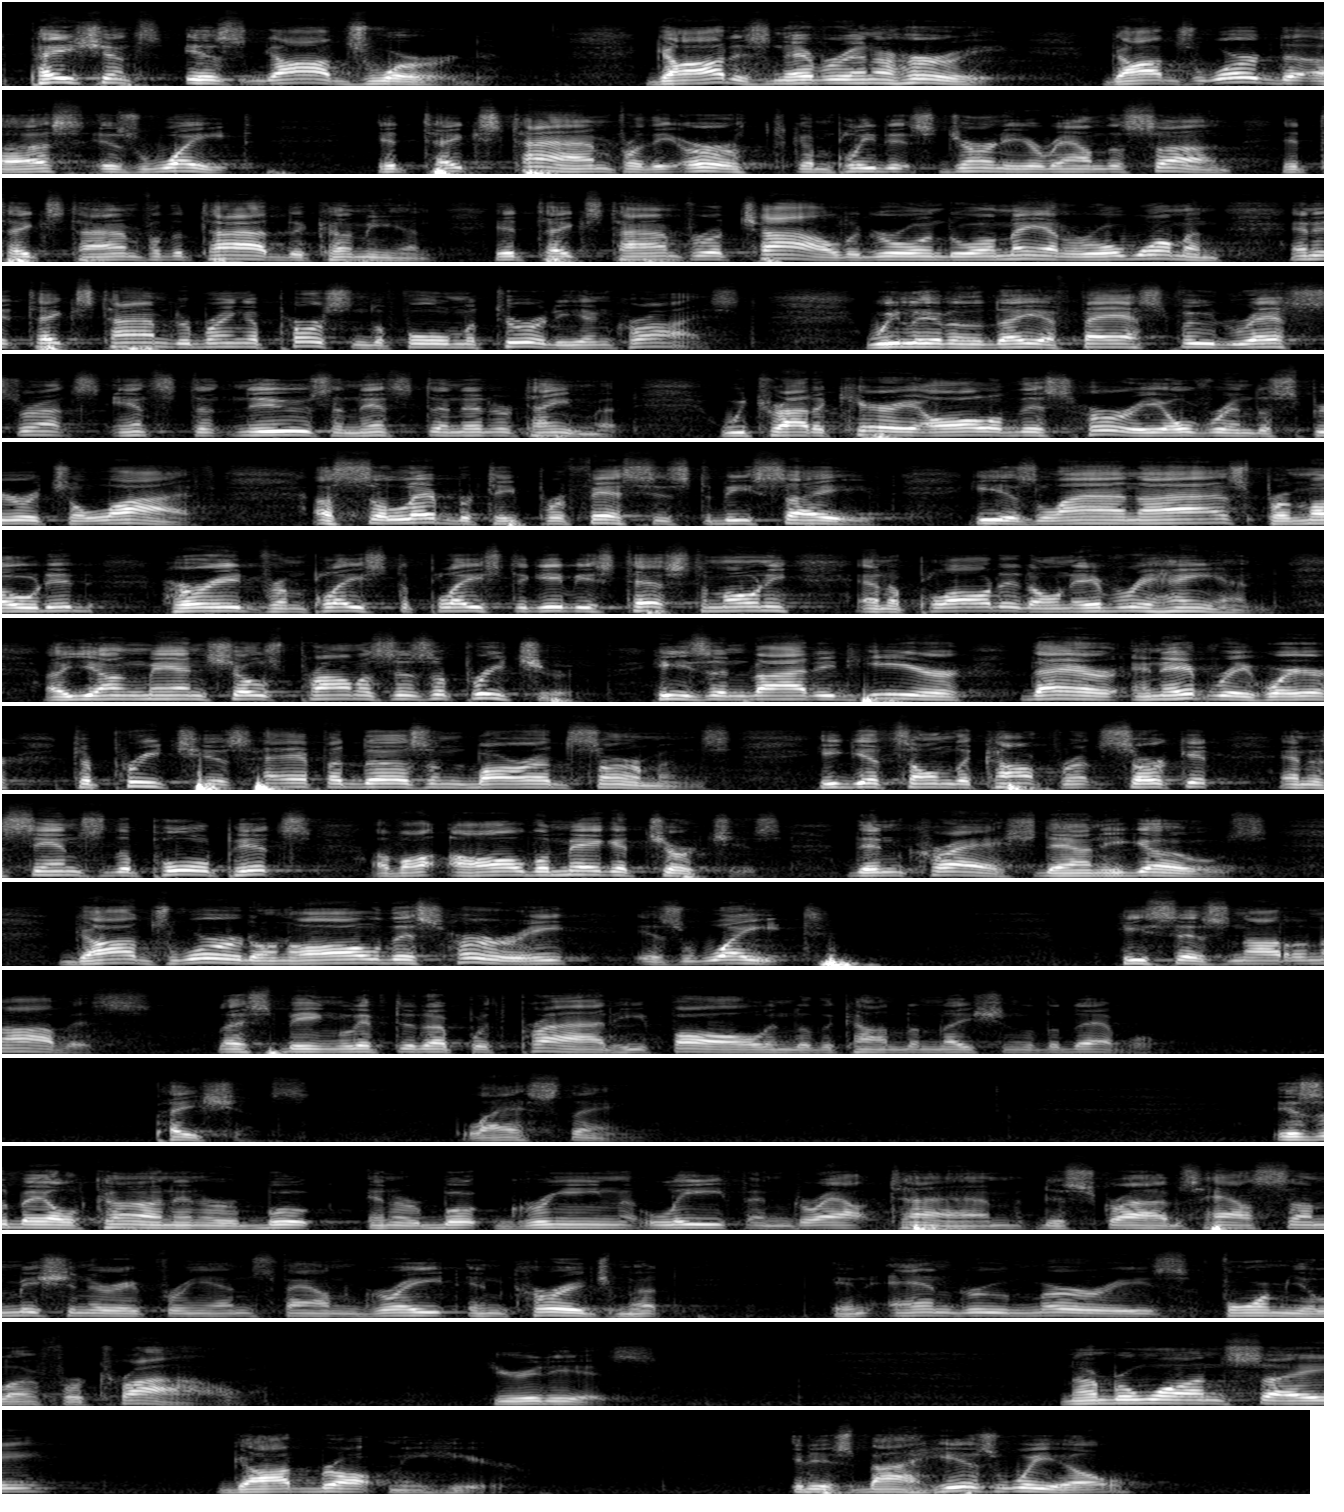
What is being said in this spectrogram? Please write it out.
Patience is God's word. God is never in a hurry. God's word to us is wait. It takes time for the earth to complete its journey around the sun. It takes time for the tide to come in. It takes time for a child to grow into a man or a woman. And it takes time to bring a person to full maturity in Christ. We live in the day of fast food restaurants, instant news, and instant entertainment. We try to carry all of this hurry over into spiritual life. A celebrity professes to be saved. He is lionized, promoted, hurried from place to place to give his testimony, and applauded on every hand. A young man shows promise as a preacher. He's invited here, there, and everywhere to preach his half a dozen borrowed sermons. He gets on the conference circuit and ascends the pulpits of all the mega churches. Then crash, down he goes. God's word on all this hurry is wait. He says, not a novice lest being lifted up with pride he fall into the condemnation of the devil. Patience. Last thing. Isobel Kuhn, in her, book, in her book Green Leaf in Drought Time, describes how some missionary friends found great encouragement in Andrew Murray's formula for trial. Here it is. Number one, say, God brought me here. It is by His will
